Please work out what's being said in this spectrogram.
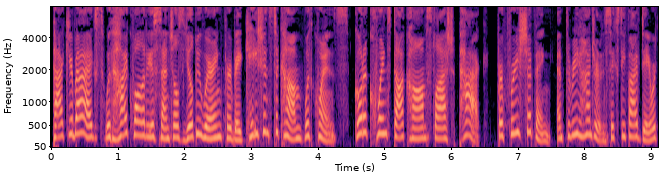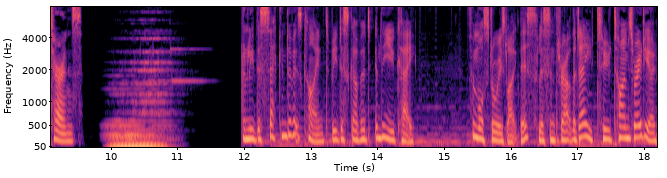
Pack your bags with high-quality essentials you'll be wearing for vacations to come with Quince. Go to quince.com slash pack for free shipping and 365-day returns. Only the second of its kind to be discovered in the UK. For more stories like this, listen throughout the day to Times Radio.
